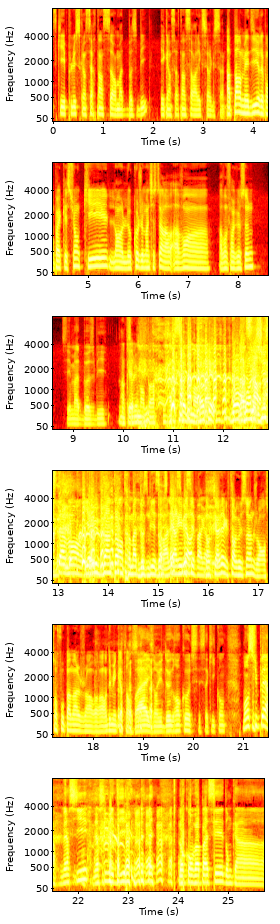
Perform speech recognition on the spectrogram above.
ce qui est plus qu'un certain Sir Matt Busby et qu'un certain Sir Alex Ferguson. À part Mehdi, répond pas à la question. Qui est le coach de Manchester avant, euh, avant Ferguson? C'est Matt Busby. Absolument pas. Absolument. Donc voilà. c'est juste avant. Il y a eu 20 ans entre Matt Busby et Donc, Sir Alex, arrivé, mais c'est pas grave. donc, arrivé avec Ferguson, genre, on s'en fout pas mal, genre, en 2014. Ouais, ils ont eu deux grands coachs, c'est ça qui compte. Bon, super, merci, merci Mehdi. donc on va passer donc à un,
